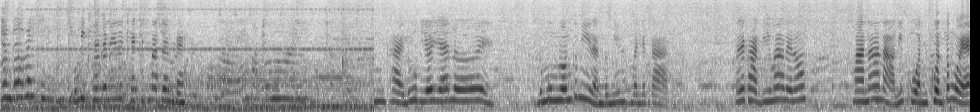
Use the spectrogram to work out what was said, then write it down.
เอ็มได้ไม่ถึงแล้วมีเค้กอันนี้ด้วยเค้กคริสต์มาสด้วยแอมแปนขอบคุณมากถ่ายรูปเยอะแยะเลย ดูมุมนู้นก็มีนะตรงนี้นะบรรยากาศ บรรยากาศดีมากเลยเนาะมาหน้าหนาวนี่ควรควรต้องแวะ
